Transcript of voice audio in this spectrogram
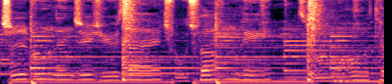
是不能继续在橱窗里做模特。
